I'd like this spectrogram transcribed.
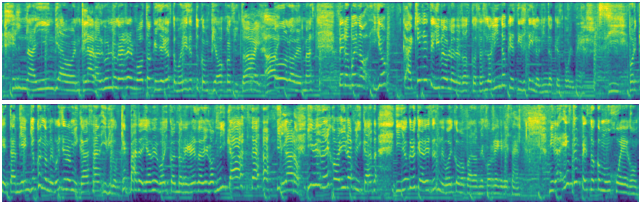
en la India o en Claro. algún lugar remoto que llegas, como dices tú, con piojos y todo, Ay, ay. todo lo demás. Pero bueno, yo aquí en este libro hablo de dos cosas, lo lindo que es irse y lo lindo que es volver. Sí. Porque también yo cuando me voy cierro mi casa y digo, qué padre, ya me voy. Cuando regreso digo, mi casa. Y- Claro. Y me dejo ir a mi casa. Y yo creo que a veces me voy como para mejor regresar. Mira, esto empezó como un juego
